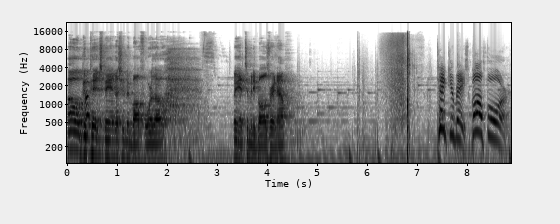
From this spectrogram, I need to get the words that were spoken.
Oh, good pitch, man. That should have been ball four though. We got too many balls right now. Take your base. Ball four.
